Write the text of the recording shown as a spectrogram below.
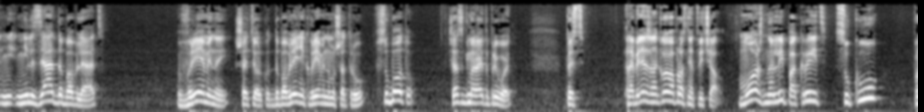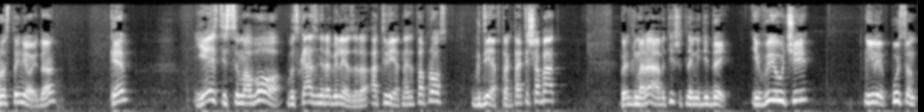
нельзя добавлять временный шатер, добавление к временному шатру в субботу. Сейчас Гимара это приводит. То есть Рабелезер на какой вопрос не отвечал. Можно ли покрыть суку простыней, да? Кен? Есть из самого высказывания Рабелезера ответ на этот вопрос. Где? В трактате Шаббат. Говорит Гимара, а вы для медидей. И выучи или пусть он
